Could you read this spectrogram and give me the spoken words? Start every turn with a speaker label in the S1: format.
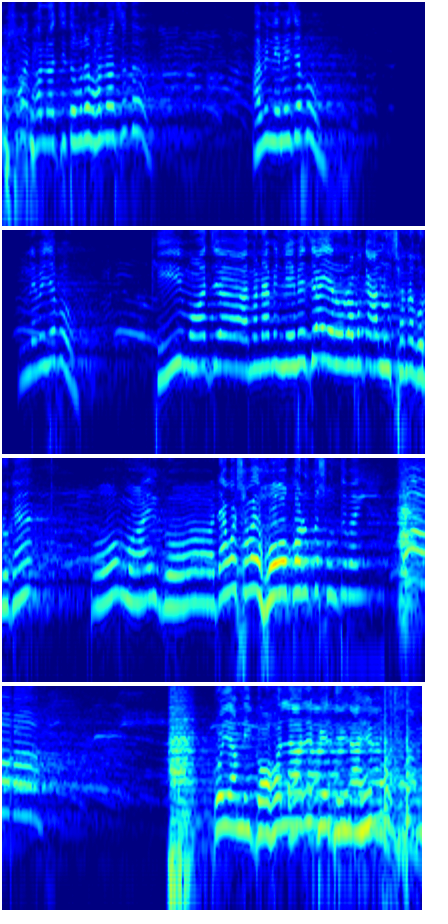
S1: আমি সময় ভালো আছি। তোমরা ভালো আছো তো? আমি নেমে যাব? নেমে যাব? কি মজা। মানে আমি নেমে যাই আর ওরা আমাকে আলোচনা করুক হ্যাঁ? Oh my God. একবার সবাই হো করো তো শুনতে পাই! ওই আমি গহলার বেদে নাহে মরলাম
